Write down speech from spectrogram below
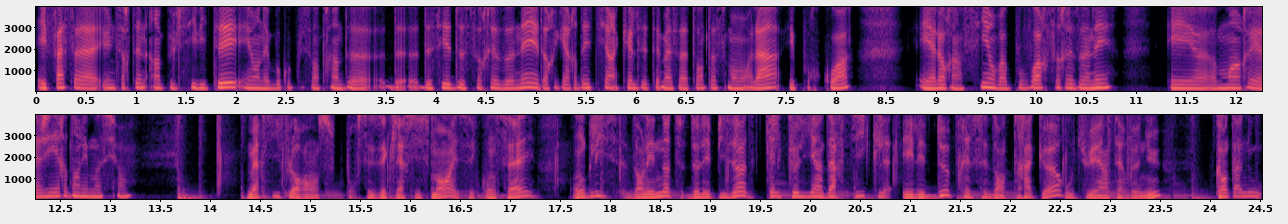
et face à une certaine impulsivité et on est beaucoup plus en train d'essayer de, se raisonner et de regarder, tiens, quelles étaient mes attentes à ce moment-là et pourquoi. Et alors ainsi, on va pouvoir se raisonner et euh, moins réagir dans l'émotion. Merci Florence pour ces éclaircissements et ces conseils. On glisse dans les notes de l'épisode quelques liens d'articles et les deux précédents trackers où tu es intervenu. Quant à nous,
